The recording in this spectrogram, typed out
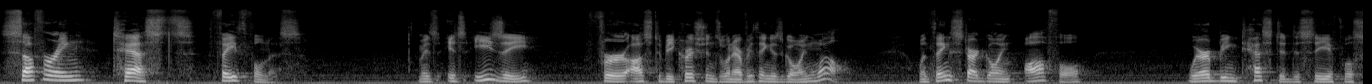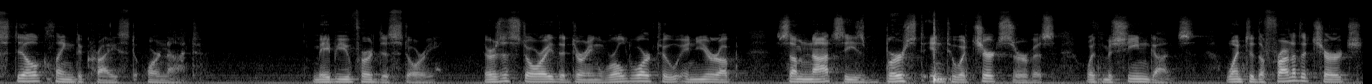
suffering tests faithfulness. I mean, it's, it's easy for us to be Christians when everything is going well. When things start going awful, we're being tested to see if we'll still cling to Christ or not. Maybe you've heard this story. There's a story that during World War II in Europe, some Nazis burst into a church service with machine guns, went to the front of the church,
